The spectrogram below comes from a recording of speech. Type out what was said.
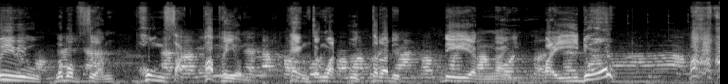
รีวิวระบบเสียงพงศักดิ์ภาพยนตร์ แห่งจังหวัดอุตรดิตถ์ดียังไง ไปดูไปค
